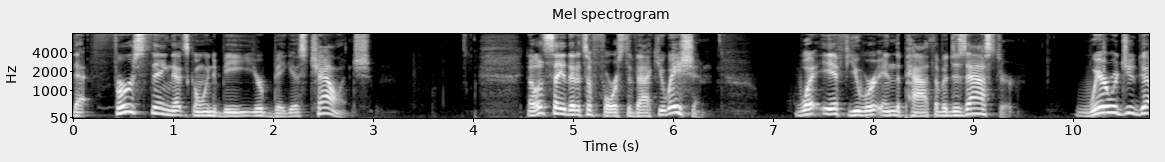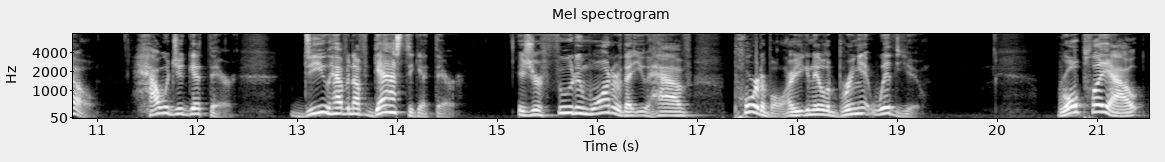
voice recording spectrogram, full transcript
that first thing that's going to be your biggest challenge. Now, let's say that it's a forced evacuation. What if you were in the path of a disaster? Where would you go? How would you get there? Do you have enough gas to get there? Is your food and water that you have portable? Are you going to be able to bring it with you? Role play out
